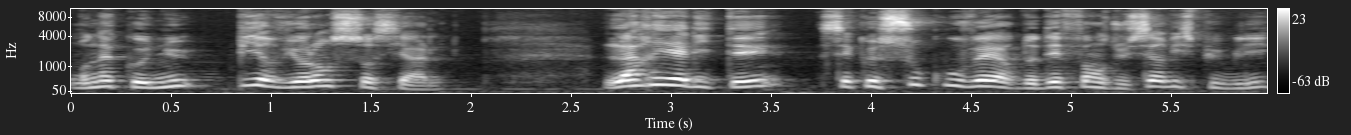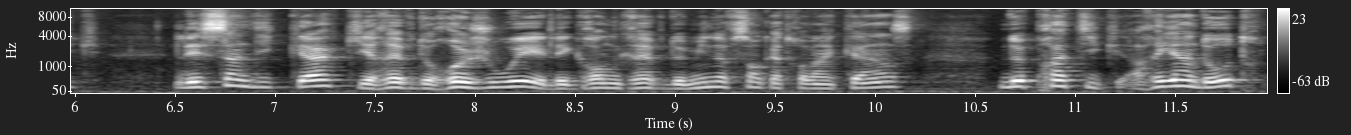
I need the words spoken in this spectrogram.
On a connu pire violence sociale. La réalité, c'est que sous couvert de défense du service public, les syndicats qui rêvent de rejouer les grandes grèves de 1995 ne pratique rien d'autre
